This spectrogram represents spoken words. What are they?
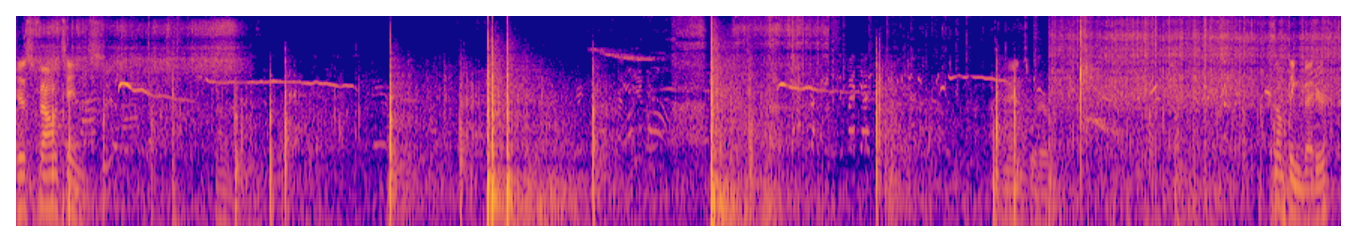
Just fountains. It's whatever. Something better.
